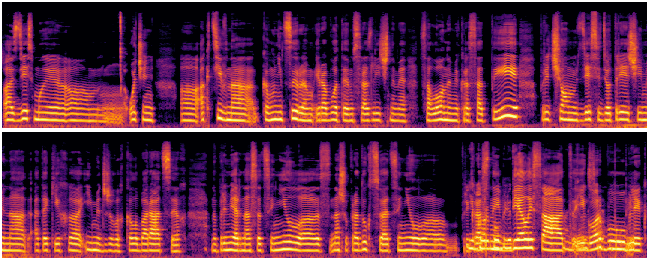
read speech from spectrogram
А здесь мы э, очень активно коммуницируем и работаем с различными салонами красоты, причем здесь идет речь именно о таких э, имиджевых коллаборациях. Например, нас оценил, э, нашу продукцию оценил прекрасный Белый сад, а, Егор Бублик. Бублик.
